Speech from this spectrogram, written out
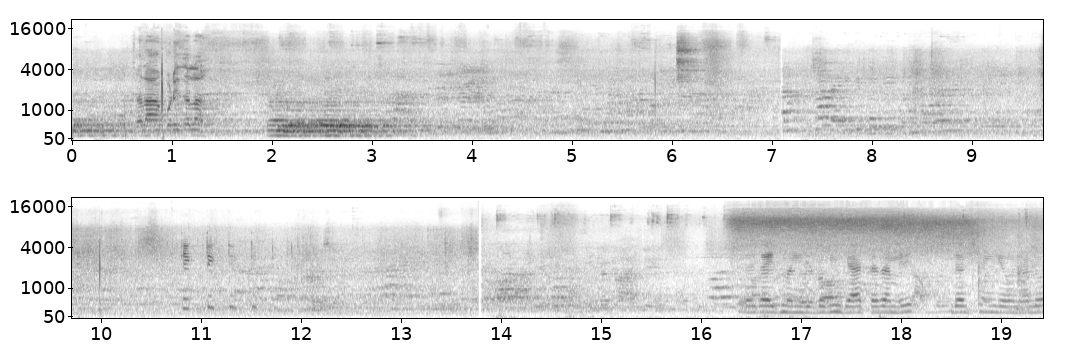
चला पुढे चला. टिक टिक टिक टिक तर मंदिर बघून घ्या. आता आम्ही दर्शन घेऊन आलो.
